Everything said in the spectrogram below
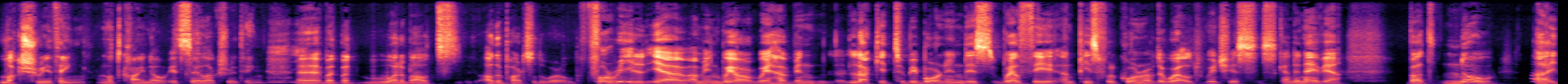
luxury thing. Not kind of, it's a luxury thing. Uh, but but what about other parts of the world? For real, yeah. I mean, we are we have been lucky to be born in this wealthy and peaceful corner of the world, which is Scandinavia. But no, I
